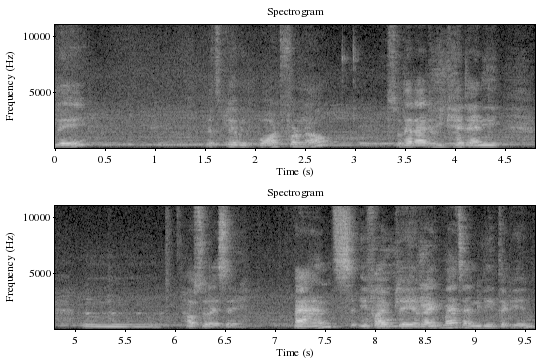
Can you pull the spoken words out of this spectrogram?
play. Let's play with bot for now so that I don't get any um, how should I say bans if I play a rank match and leave the game.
